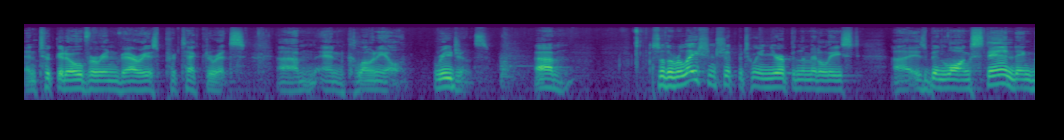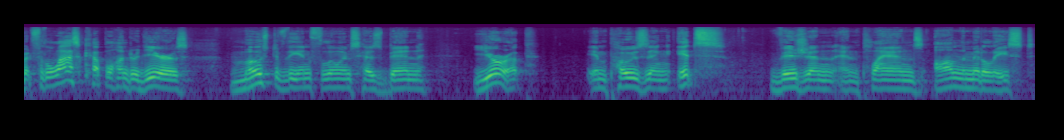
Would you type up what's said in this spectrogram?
and took it over in various protectorates um, and colonial regions. Um, so the relationship between Europe and the Middle East uh, has been long standing, but for the last couple hundred years, most of the influence has been Europe imposing its vision and plans on the Middle East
